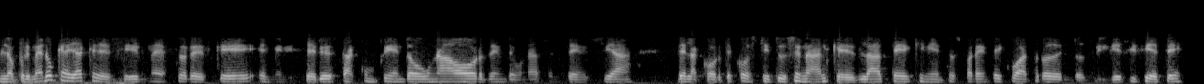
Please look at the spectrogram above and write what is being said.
lo primero que haya que decir, Néstor, es que el Ministerio está cumpliendo una orden de una sentencia de la Corte Constitucional, que es la T544 del 2017,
